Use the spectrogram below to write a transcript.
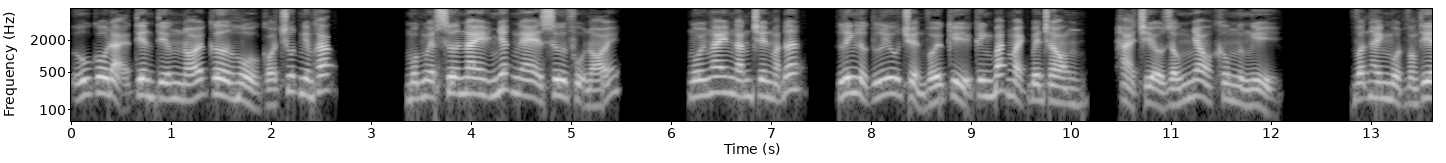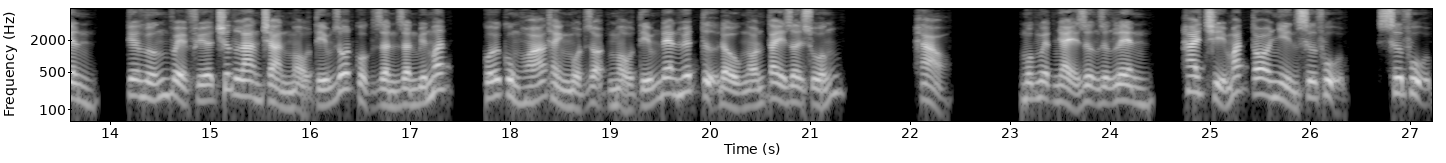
Ú cô đại tiên tiếng nói cơ hồ có chút nghiêm khắc. Một nguyệt xưa nay nhất nghe sư phụ nói. Ngồi ngay ngắn trên mặt đất, linh lực lưu chuyển với kỳ kinh bắt mạch bên trong, hải triều giống nhau không ngừng nghỉ. Vận hành một vòng thiên, kia hướng về phía trước lan tràn màu tím rốt cuộc dần dần biến mất, cuối cùng hóa thành một giọt màu tím đen huyết tự đầu ngón tay rơi xuống. Hảo! Một nguyệt nhảy dựng dựng lên, hai chỉ mắt to nhìn sư phụ, sư phụ,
